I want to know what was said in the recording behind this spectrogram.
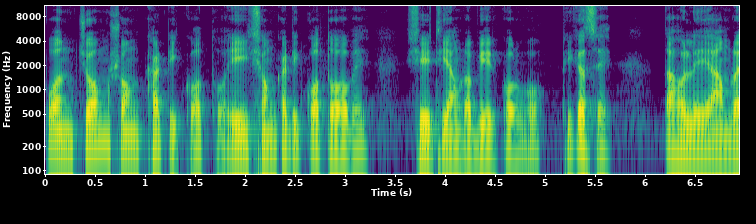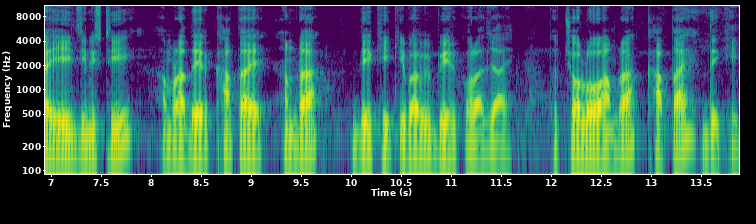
পঞ্চম সংখ্যাটি কত? এই সংখ্যাটি কত হবে? সেইটি আমরা বের করব, ঠিক আছে? তাহলে আমরা এই জিনিসটি আমাদের খাতায় আমরা দেখি কীভাবে বের করা যায়। তো চলো আমরা খাতায় দেখি।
